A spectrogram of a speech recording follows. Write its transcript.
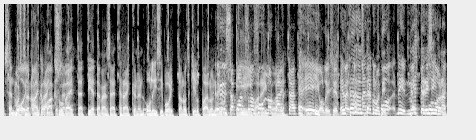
sen Musta voiton se on aika paksu väittää tietävänsä, että Räikkönen olisi voittanut kilpailun. Yhtä paksu on sun on väittää, että ei olisi. ei, tämähän on spekulointi. Po- niin, Petteri Siivonen,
